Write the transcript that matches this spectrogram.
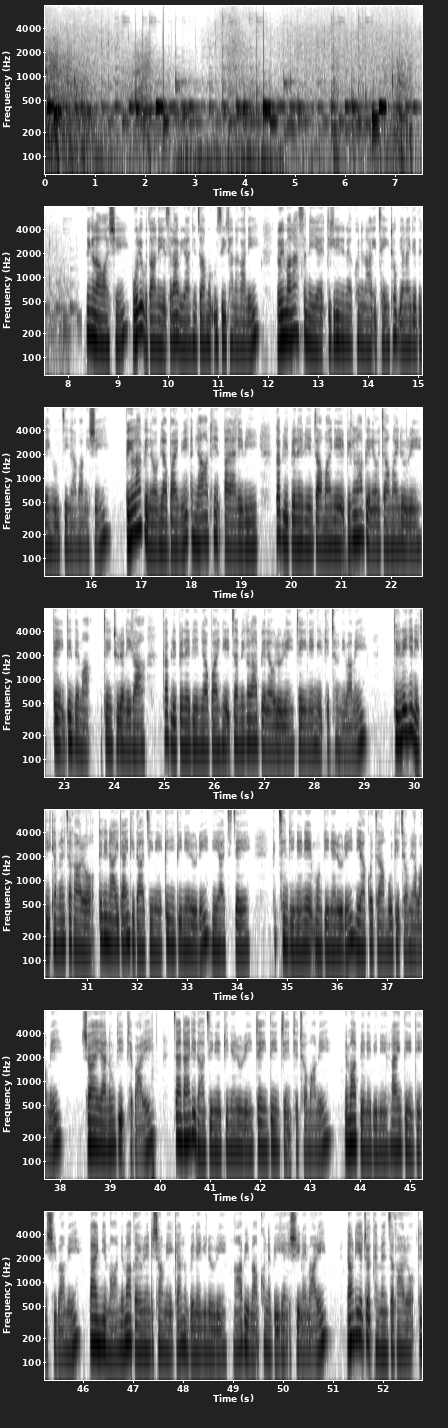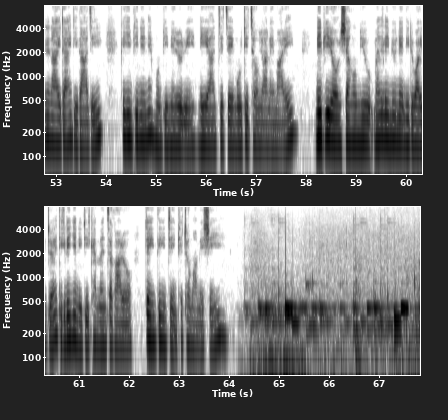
င်္ဂလာပါရှင်မိုးလေဝသနဲ့ဇလဗီရာညွှန်ကြားမှုဦးစီးဌာနကနေနိုဝင်ဘာလ12ရက်ဒီကနေ့နေ့9နာရီအချိန်ထုတ်ပြန်လိုက်တဲ့သတင်းကိုကြေညာပါမယ်ရှင်ဘင်္ဂလားပင်လယ်ော်မြောက်ပိုင်းတွင်အများအပြားတာယာနေပြီးကပ်ပလီပင်လယ်ပြင်တောင်ပိုင်းနှင့်ဘင်္ဂလားပင်လယ်ော်တောင်ပိုင်းတို့တွင်တိမ်တင့်တယ်မှတိမ်ထူတဲ့နေကကပ်ပလီပင်လယ်ပြင်မြောက်ပိုင်းနှင့်ကြံမင်္ဂလားပင်လယ်ော်တို့တွင်တိမ်နေငယ်ဖြစ်ထွန်းနေပါမည်။ ဒီကနေ့ညနေထိခန့်မှန်းချက်ကတော့တနင်္လာရီတိုင်းဒေသကြီးနဲ့ကရင်ပြည်နယ်တို့တွင်နေရာကျကျကချင်ပြည်နယ်နဲ့မွန်ပြည်နယ်တို့တွင်နေရာကွက်ကြားမိုးထစ်ချုံရပါမယ်။ရွှာရရာနှုန်းပြည့်ဖြစ်ပါတယ်။ကြံတိုင်းဒေသကြီးနဲ့ပြည်နယ်တို့တွင်တိမ်သိမ့်တင်ဖြစ်ချုံပါမယ်။မြမပင်လယ်ပြင်တွင်လှိုင်းတင်တင်ရှိပါမယ်။လှိုင်းမြင့်မှာမြမကရုံးနဲ့တစ်ချောင်းနဲ့ကမ်းလွန်ပင်လယ်ပြင်တို့တွင်9ပေမှ9ပေခန့်ရှိနိုင်ပါတယ်။နောက်နေ့အတွက်ခန့်မှန်းချက်ကတော့တနင်္လာရီတိုင်းဒေသကြီးကရင်ပြည်နယ်နဲ့မွန်ပြည်နယ်တို့တွင်နေရာကျကျမိုးထစ်ချုံရနိုင်ပါတယ်။ နေပြည်တော်ရန်ကုန်မြို့မန္တလေးမြို့နဲ့နေတဝိုက်အတွက်ဒီကနေ့ညနေထိခန့်မှန်းချက်ကတော့တိမ်သိမ့်တင်ဖြစ်ထွန်းပါမယ်ရှင်။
